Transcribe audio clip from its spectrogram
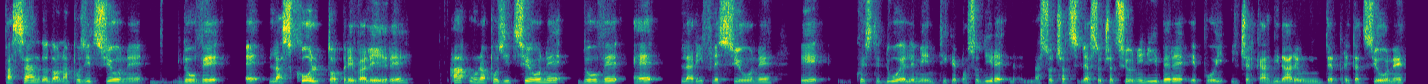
Passando da una posizione dove è l'ascolto a prevalere a una posizione dove è la riflessione e questi due elementi che posso dire, le associazioni libere e poi il cercare di dare un'interpretazione,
